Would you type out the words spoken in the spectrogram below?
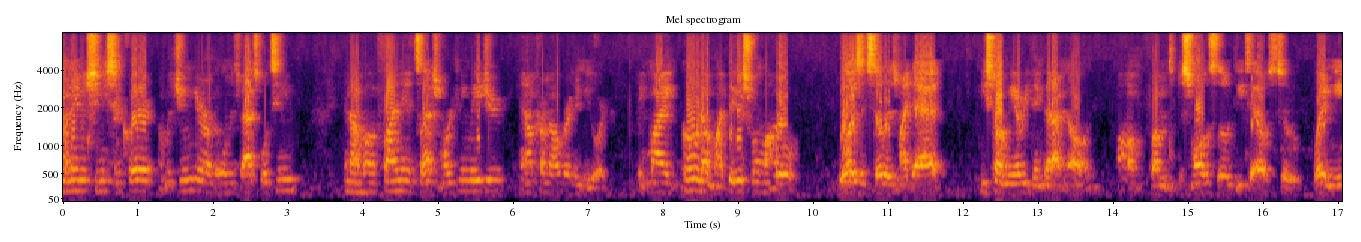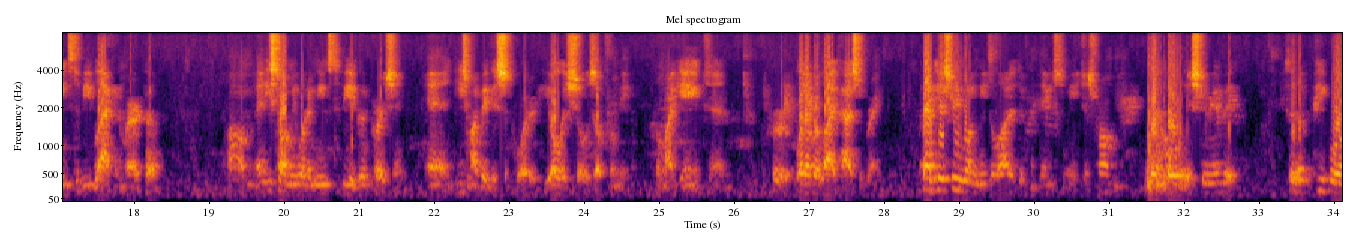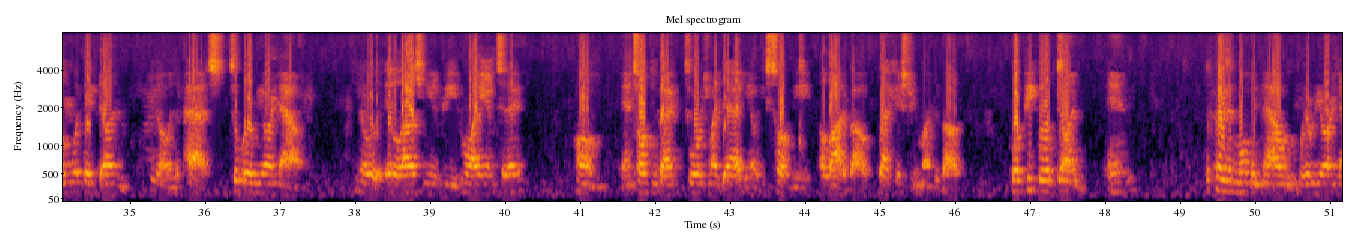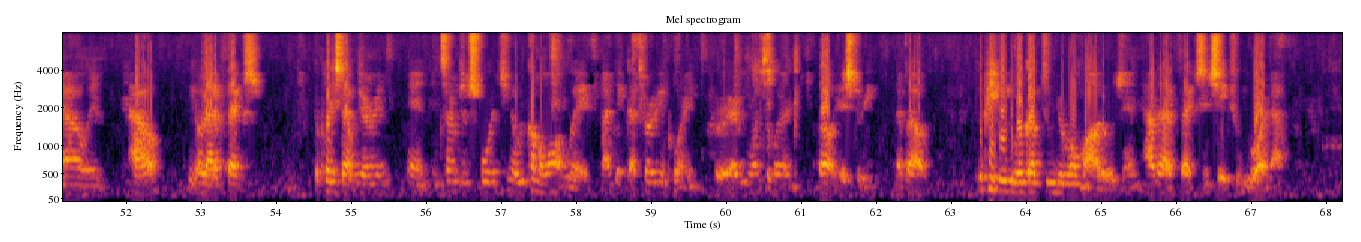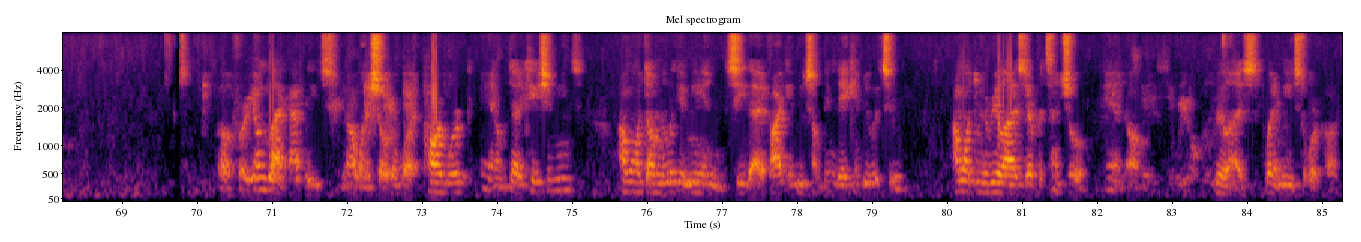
My name is Shanice Sinclair. I'm a junior on the women's basketball team, and I'm a finance slash marketing major, and I'm from Alberta, New York. I think my growing up, my biggest role model was and still is my dad. He's taught me everything that I know, um, from the smallest little details to what it means to be black in America. Um, and he's taught me what it means to be a good person, and he's my biggest supporter. He always shows up for me, for my games, and for whatever life has to bring. Black History Month means a lot of different things to me, just from the whole history of it to the people and what they've done, you know, in the past to where we are now. You know, it allows me to be who I am today. Um, and talking back towards my dad, you know, he's taught me a lot about Black History Month, about what people have done and the present moment now and where we are now and how, you know, that affects place that we are in. And in terms of sports, you know, we've come a long way. And I think that's very important for everyone to learn about history about the people you look up to, your role models, and how that affects and shapes who you are now. Uh, for young black athletes, you know, I want to show them what hard work and um, dedication means. I want them to look at me and see that if I can do something, they can do it too. I want them to realize their potential and um, realize what it means to work hard.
